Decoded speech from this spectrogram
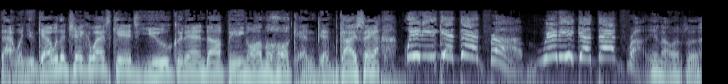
that when you get with a chick who has kids, you could end up being on the hook, and, and guys say, where do you get that from? Where do you get that from? You know, it's a,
